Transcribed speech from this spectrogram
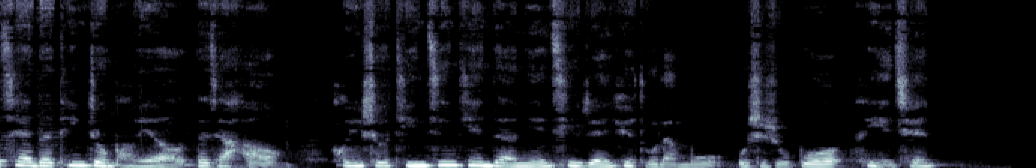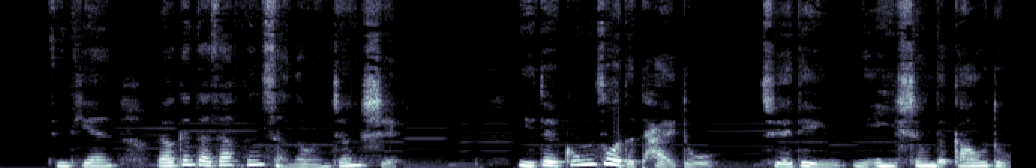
亲爱的听众朋友，大家好，欢迎收听今天的年轻人阅读栏目，我是主播黑眼圈。今天我要跟大家分享的文章是：你对工作的态度决定你一生的高度。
